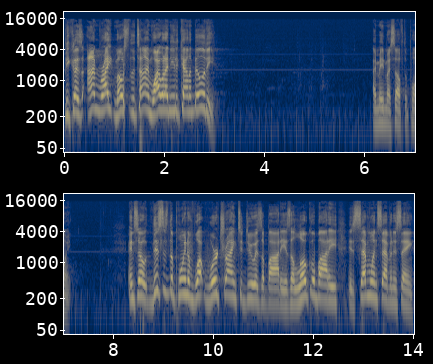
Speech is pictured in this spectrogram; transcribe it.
because I'm right most of the time, why would I need accountability? I made myself the point. And so this is the point of what we're trying to do as a body, as a local body, is 717 is saying,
